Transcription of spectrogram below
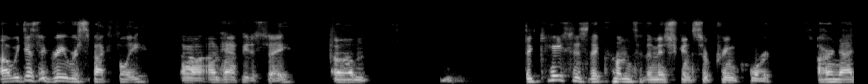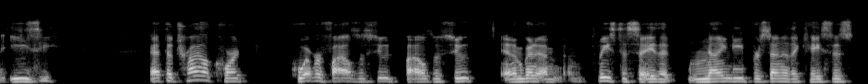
Uh, we disagree respectfully. Uh, I'm happy to say. Um, the cases that come to the Michigan Supreme Court are not easy. At the trial court, whoever files a suit files a suit, and I'm going to. I'm, pleased to say that 90% of the cases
